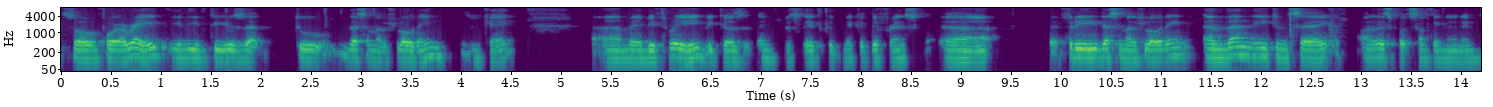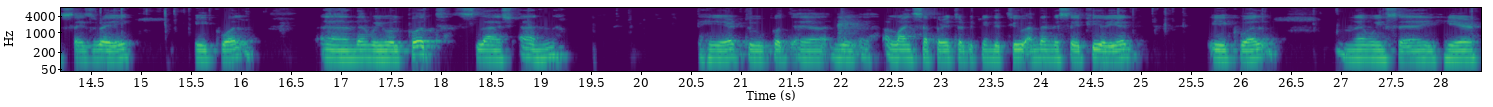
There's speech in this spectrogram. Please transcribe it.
So for a rate, you need to use that two decimal floating, okay? Uh, maybe three because interest rate could make a difference. Uh, three decimal floating, and then you can say, uh, let's put something in it says rate equal, and then we will put slash n here to put a, a line separator between the two, and then they say period equal. And then we say here,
